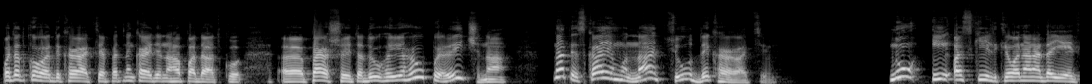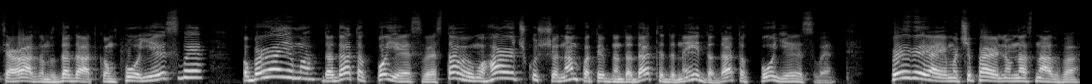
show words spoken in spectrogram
податкова декларація платника єдиного податку е, першої та другої групи річна натискаємо на цю декларацію. Ну і оскільки вона надається разом з додатком по ЄСВ, обираємо додаток по ЄСВ, ставимо галочку, що нам потрібно додати до неї додаток по ЄСВ. Перевіряємо, чи правильно в нас назва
